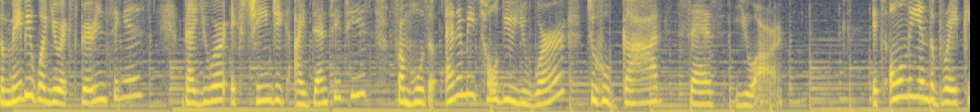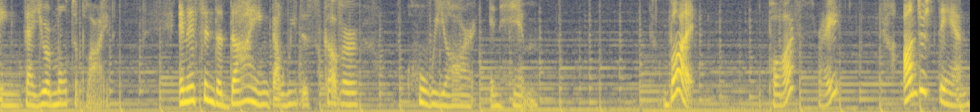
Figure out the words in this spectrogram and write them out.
So maybe what you're experiencing is that you are exchanging identities from who the enemy told you you were to who God says you are. It's only in the breaking that you're multiplied. And it's in the dying that we discover who we are in Him. But, pause, right? Understand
